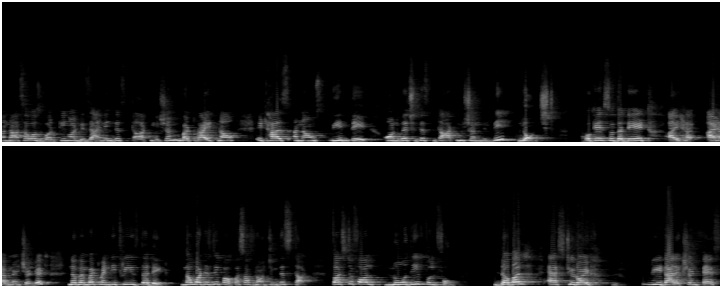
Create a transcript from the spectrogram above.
Nasa was working on designing this dart mission but right now it has announced the date on which this dart mission will be launched okay? So the date i have i have mentioned it. November 23 is the date. Now what is the purpose of launching this dart? First of all know the full form double asteroid redirection test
